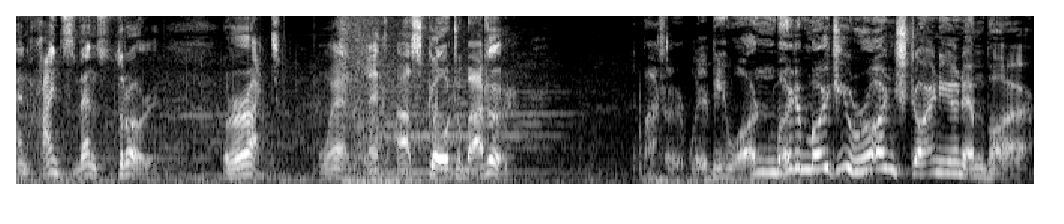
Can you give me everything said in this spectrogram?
and Heinz van Stroll. Right. Well, let us go to battle. The battle will be won by the mighty Rheinsteinian Empire.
